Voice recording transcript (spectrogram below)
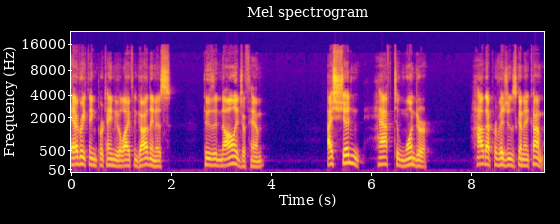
everything pertaining to life and godliness through the knowledge of Him, I shouldn't have to wonder how that provision is going to come.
